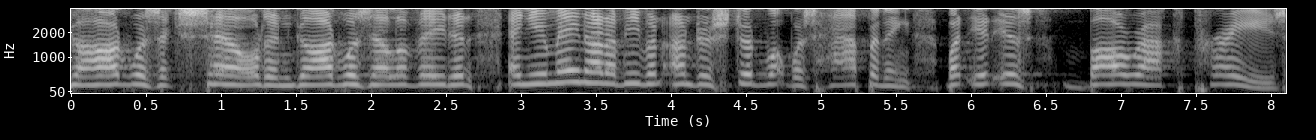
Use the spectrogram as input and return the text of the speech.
God was excelled and God was elevated, and you may not have even understood what was happening, but it is Barak praise.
